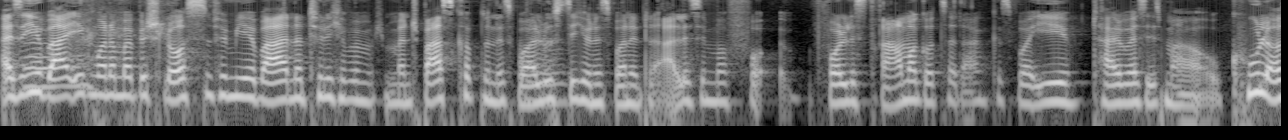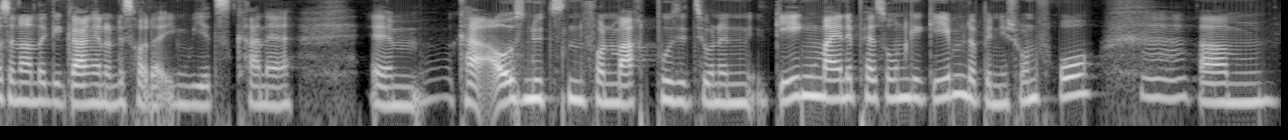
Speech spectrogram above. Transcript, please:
Also ich habe irgendwann einmal beschlossen für mich, ich war natürlich habe ich meinen Spaß gehabt und es war lustig und es war nicht alles immer vo volles Drama, Gott sei Dank. Es war eh, teilweise ist man auch cool auseinandergegangen und es hat auch irgendwie jetzt keine, ähm, kein Ausnützen von Machtpositionen gegen meine Person gegeben, da bin ich schon froh. Ähm,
